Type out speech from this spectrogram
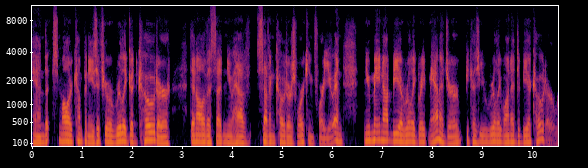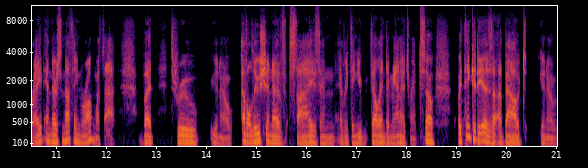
and smaller companies. If you're a really good coder, then all of a sudden you have seven coders working for you. And you may not be a really great manager because you really wanted to be a coder, right? And there's nothing wrong with that. But through you know evolution of size and everything you fell into management so i think it is about you know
